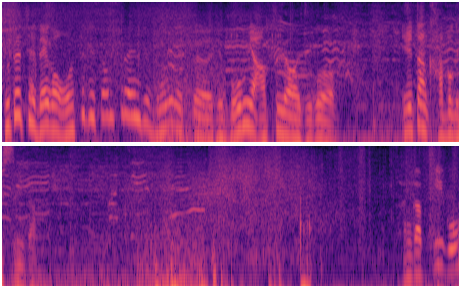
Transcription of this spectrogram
도대체 내가 어떻게 점프를 했는지 모르겠어요. 지금 몸이 안 풀려가지고 일단 가보겠습니다. 장갑 끼고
